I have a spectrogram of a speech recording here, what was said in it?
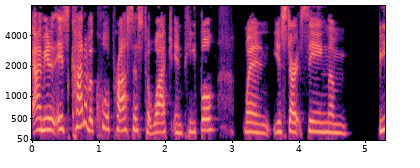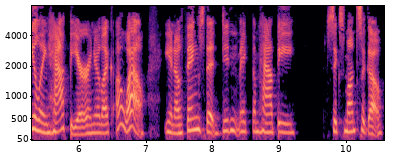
I mean, it's kind of a cool process to watch in people when you start seeing them feeling happier and you're like, oh, wow, you know, things that didn't make them happy six months ago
